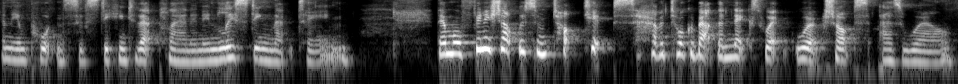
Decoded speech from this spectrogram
and the importance of sticking to that plan and enlisting that team. Then we'll finish up with some top tips, have a talk about the next work- workshops as well.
